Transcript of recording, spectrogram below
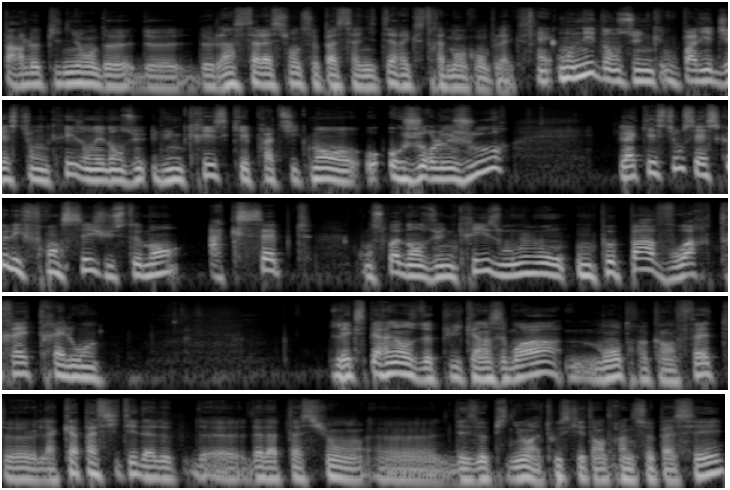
par l'opinion de, de, de l'installation de ce pass sanitaire extrêmement complexe. Et on est dans une, vous parliez de gestion de crise, on est dans une, une crise qui est pratiquement au, au jour le jour. La question, c'est est-ce que les Français, justement, acceptent qu'on soit dans une crise où on ne peut pas voir très très loin L'expérience depuis 15 mois montre qu'en fait, euh, la capacité d'adaptation euh, des opinions à tout ce qui est en train de se passer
